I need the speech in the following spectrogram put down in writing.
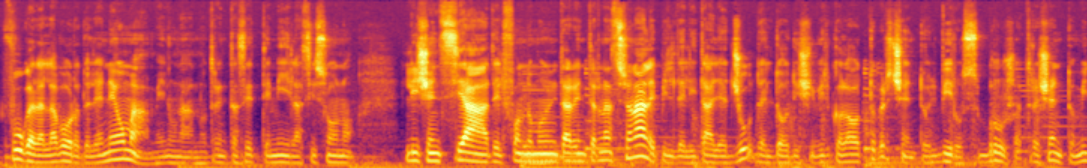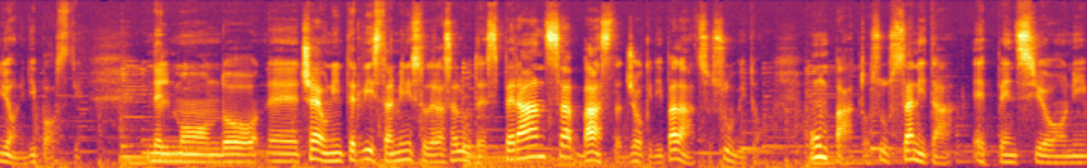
fuga dal lavoro delle neomamme, in un anno 37.000 si sono licenziate, il Fondo Monetario Internazionale, PIL dell'Italia giù del 12,8%, il virus brucia 300 milioni di posti nel mondo. Eh, c'è un'intervista al ministro della salute Speranza, basta giochi di palazzo, subito un patto su sanità e pensioni.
